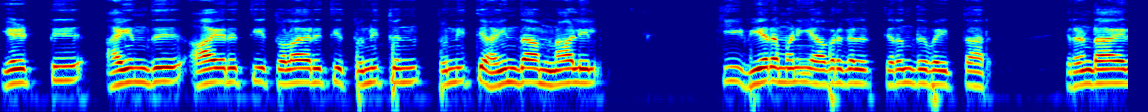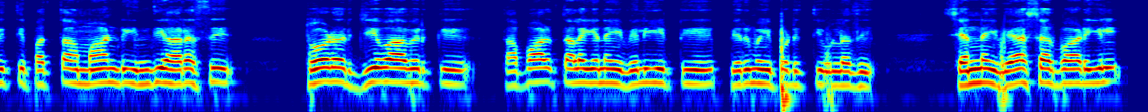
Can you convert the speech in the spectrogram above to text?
எட்டு ஐந்து ஆயிரத்தி தொள்ளாயிரத்தி தொண்ணூற்றி தொண்ணூற்றி ஐந்தாம் நாளில் கி. வீரமணி அவர்கள் திறந்து வைத்தார். இரண்டாயிரத்தி பத்தாம் ஆண்டு இந்திய அரசு தோழர் ஜீவாவிற்கு தபால் தலையினை வெளியிட்டு பெருமைப்படுத்தியுள்ளது. சென்னை வேசர்பாடியில்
